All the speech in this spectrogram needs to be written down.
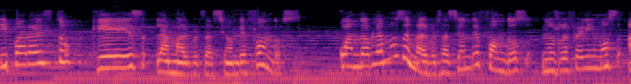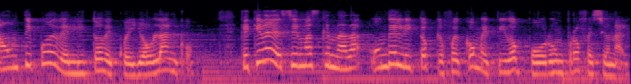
Y para esto, ¿qué es la malversación de fondos? Cuando hablamos de malversación de fondos, nos referimos a un tipo de delito de cuello blanco, que quiere decir más que nada un delito que fue cometido por un profesional,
